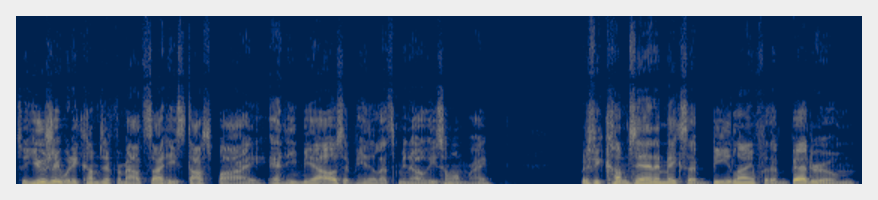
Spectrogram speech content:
So usually when he comes in from outside, he stops by and he meows at me and it lets me know he's home, right? But if he comes in and makes a beeline for the bedroom,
